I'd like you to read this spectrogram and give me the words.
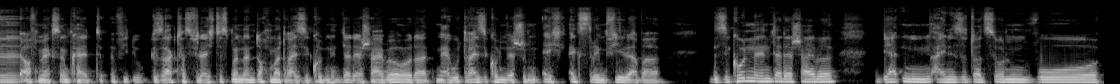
äh, Aufmerksamkeit, wie du gesagt hast, vielleicht ist man dann doch mal drei Sekunden hinter der Scheibe oder, na gut, drei Sekunden wäre schon echt extrem viel, aber eine Sekunde hinter der Scheibe. Wir hatten eine Situation, wo,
